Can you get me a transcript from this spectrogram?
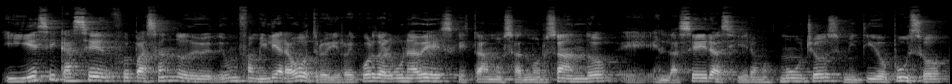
Y ese cassette fue pasando de, un familiar a otro. Y recuerdo alguna vez que estábamos almorzando eh, en las eras y éramos muchos, mi tío puso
